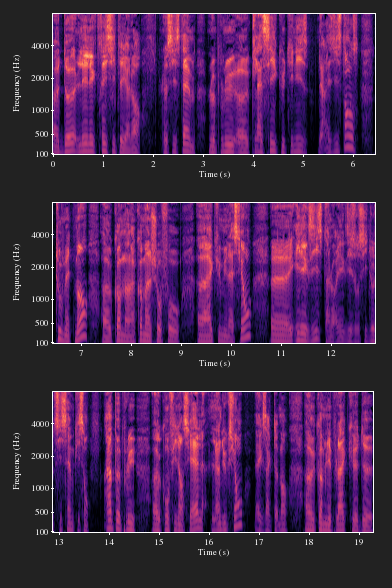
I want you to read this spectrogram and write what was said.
de l'électricité. Alors le système le plus classique utilise des résistances, tout bêtement, euh, comme un comme un chauffe-eau à accumulation. Euh, il existe, alors il existe aussi d'autres systèmes qui sont un peu plus euh, confidentiels, l'induction, exactement comme les plaques de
